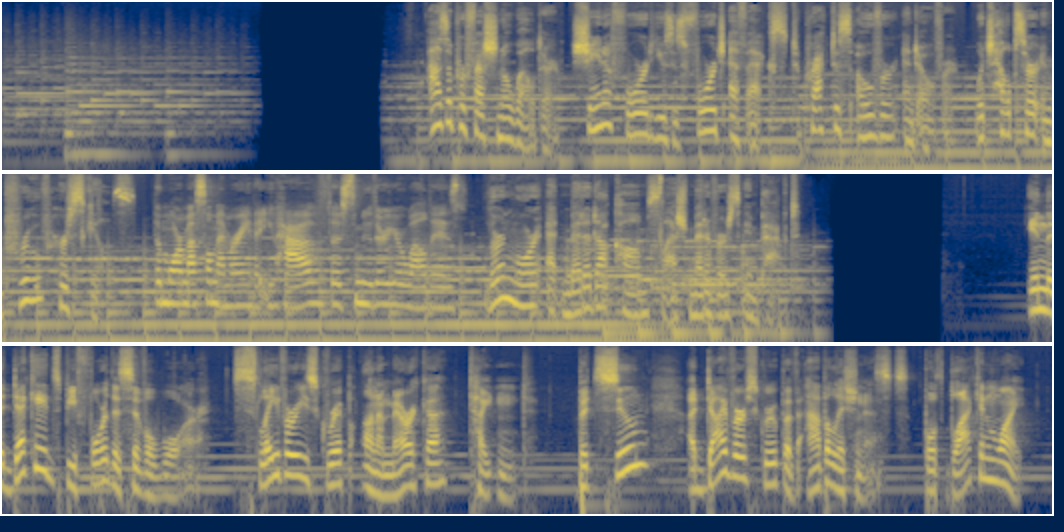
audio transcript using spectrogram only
As a professional welder, Shayna Ford uses Forge FX to practice over and over, which helps her improve her skills. The more muscle memory that you have, the smoother your weld is. Learn more at meta.com slash metaverse impact. In the decades before the Civil War, slavery's grip on America tightened. But soon, a diverse group of abolitionists, both black and white,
